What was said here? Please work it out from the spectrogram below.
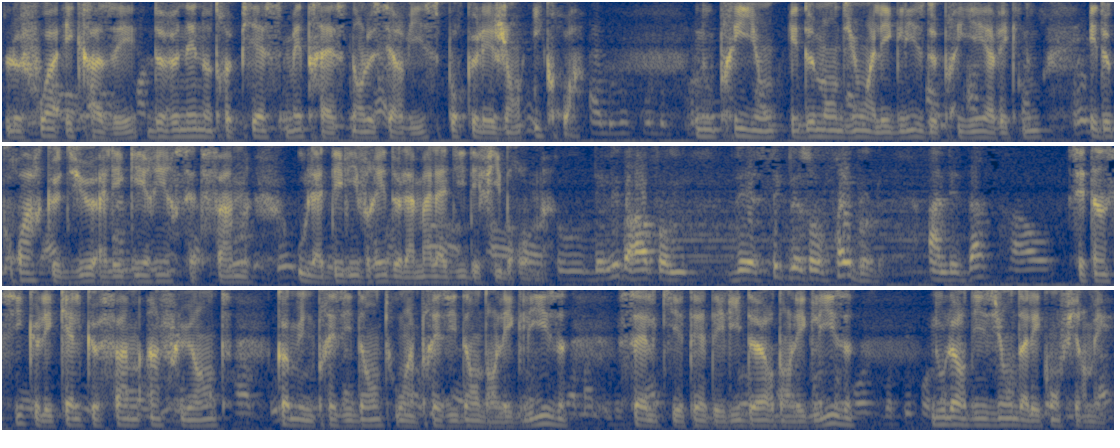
Le foie écrasé devenait notre pièce maîtresse dans le service pour que les gens y croient. Nous prions et demandions à l'Église de prier avec nous et de croire que Dieu allait guérir cette femme ou la délivrer de la maladie des fibromes. C'est ainsi que les quelques femmes influentes, comme une présidente ou un président dans l'Église, celles qui étaient des leaders dans l'Église, nous leur disions d'aller confirmer.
